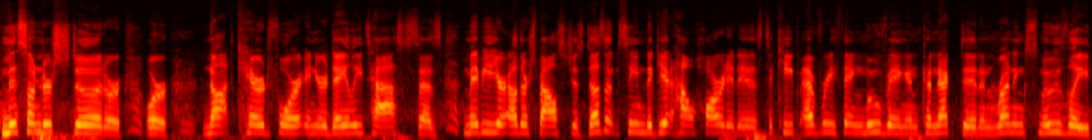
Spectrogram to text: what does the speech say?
misunderstood or, or not cared for in your daily tasks as maybe your other spouse just doesn't seem to get how hard it is to keep everything moving and connected and running smoothly.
